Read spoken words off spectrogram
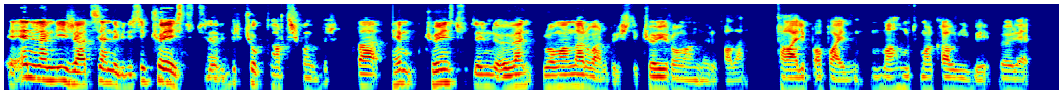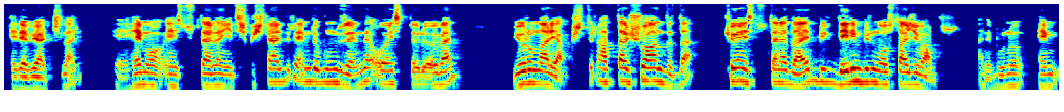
E, en önemli icraatı sen de bilirsin köy enstitüleridir. Çok tartışmalıdır. Hatta hem köy enstitülerini öven romanlar vardır işte köy romanları falan. Talip Apaydın, Mahmut Makal gibi böyle edebiyatçılar hem o enstitülerden yetişmişlerdir hem de bunun üzerinde o enstitüleri öven yorumlar yapmıştır. Hatta şu anda da köy enstitülerine dair bir derin bir nostalji vardır. Hani bunu hem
